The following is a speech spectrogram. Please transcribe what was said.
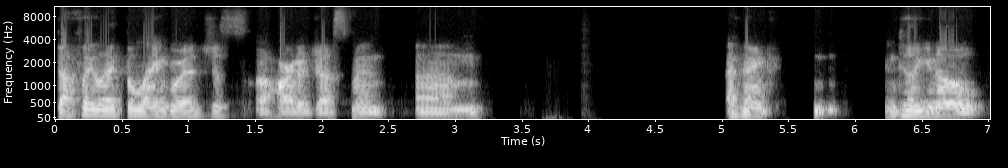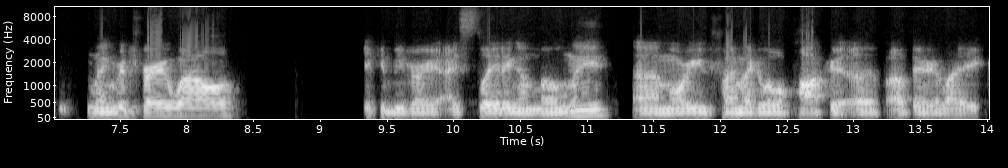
definitely like the language is a hard adjustment. Um, I think until you know language very well, it can be very isolating and lonely. Um, or you find like a little pocket of other like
